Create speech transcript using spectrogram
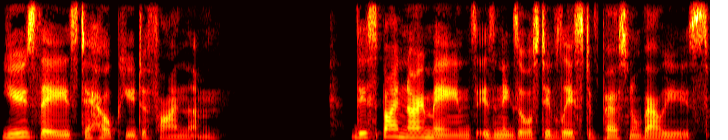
Use these to help you define them. This by no means is an exhaustive list of personal values.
